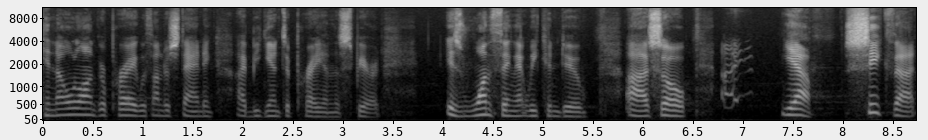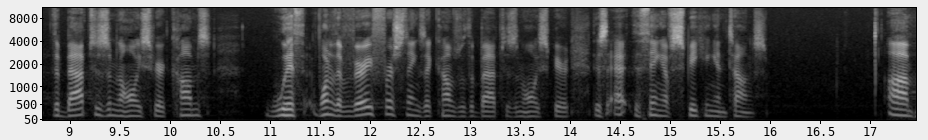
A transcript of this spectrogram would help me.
can no longer pray with understanding, I begin to pray in the Spirit. Is one thing that we can do. Uh, so, uh, yeah, seek that. The baptism of the Holy Spirit comes with one of the very first things that comes with the baptism of the Holy Spirit. This uh, the thing of speaking in tongues. Um,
